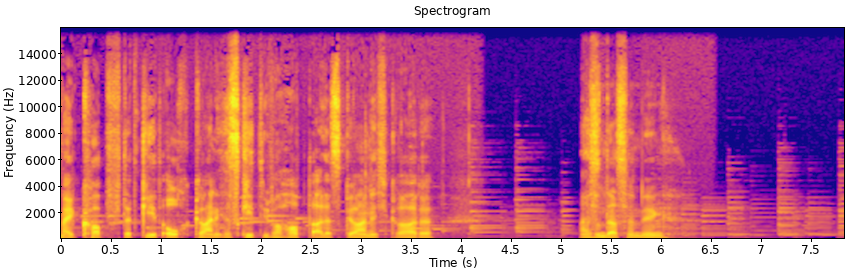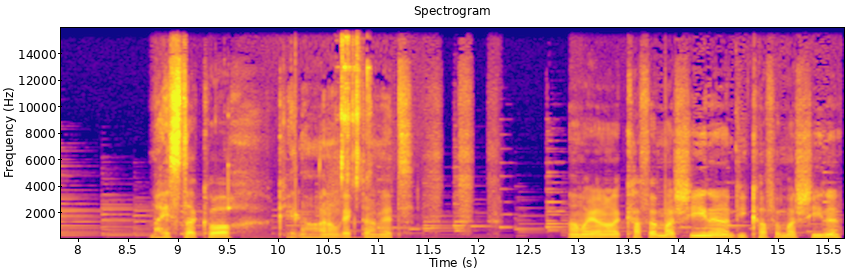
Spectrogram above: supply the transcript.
Mein Kopf, das geht auch gar nicht. Das geht überhaupt alles gar nicht gerade. Was ist denn das für ein Ding? Meisterkoch? Keine Ahnung, weg damit. Haben wir ja noch eine Kaffeemaschine und die Kaffeemaschine.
